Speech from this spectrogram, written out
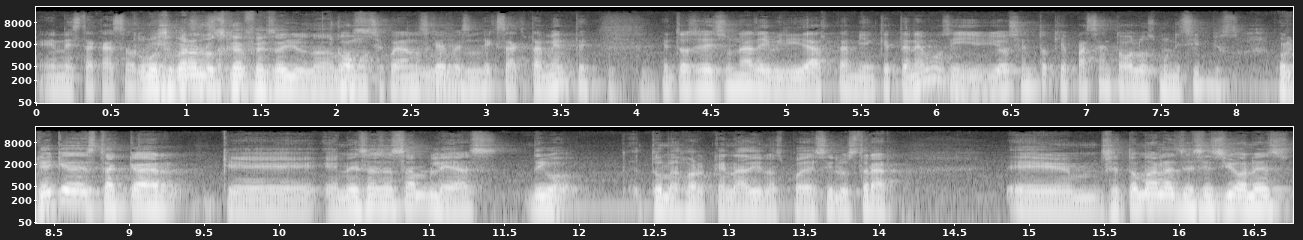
en este caso. Como si fueran los jefes ellos nada más. Como si fueran los jefes, exactamente. Entonces es una debilidad también que tenemos y yo siento que pasa en todos los municipios. Porque hay que destacar que en esas asambleas, digo, tú mejor que nadie nos puedes ilustrar, eh, se toman las decisiones,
